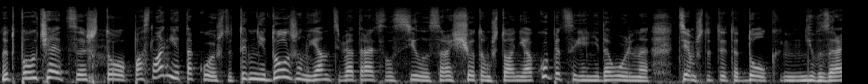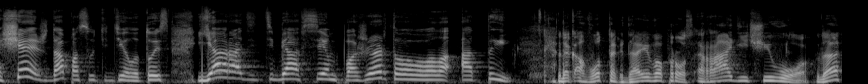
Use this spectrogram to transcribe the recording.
Ну, это получается, что послание такое, что ты мне должен, я на тебя тратила силы с расчетом, что они окупятся, я недовольна тем, что ты этот долг не возвращаешь, да, по сути дела. То есть я ради тебя всем пожертвовала, а ты? Так, а вот тогда и вопрос. Ради чего, да?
